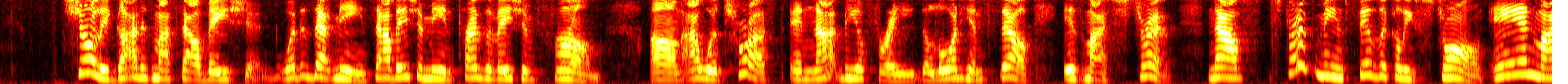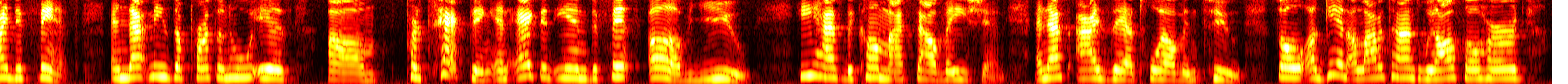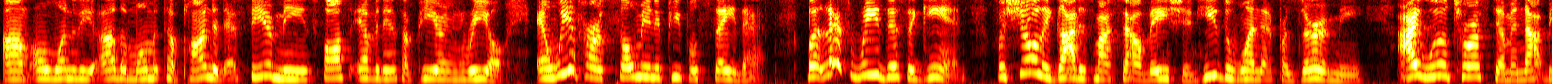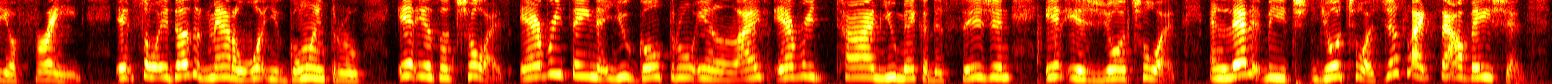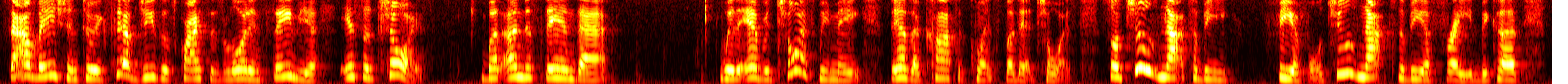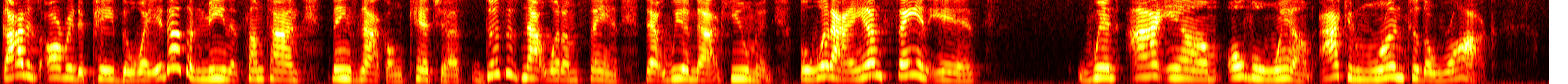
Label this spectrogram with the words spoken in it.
surely God is my salvation. What does that mean? Salvation means preservation from. Um, I will trust and not be afraid. The Lord Himself is my strength. Now, strength means physically strong and my defense. And that means the person who is um, protecting and acting in defense of you. He has become my salvation. And that's Isaiah 12 and 2. So, again, a lot of times we also heard um, on one of the other moments to ponder that fear means false evidence appearing real. And we have heard so many people say that. But let's read this again. For surely God is my salvation. He's the one that preserved me. I will trust him and not be afraid. It so it doesn't matter what you're going through. It is a choice. Everything that you go through in life, every time you make a decision, it is your choice. And let it be your choice. Just like salvation. Salvation to accept Jesus Christ as Lord and Savior, it's a choice. But understand that with every choice we make, there's a consequence for that choice. So choose not to be fearful. Choose not to be afraid because God has already paved the way. It doesn't mean that sometimes things not going to catch us. This is not what I'm saying that we are not human. But what I am saying is when I am overwhelmed, I can run to the rock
